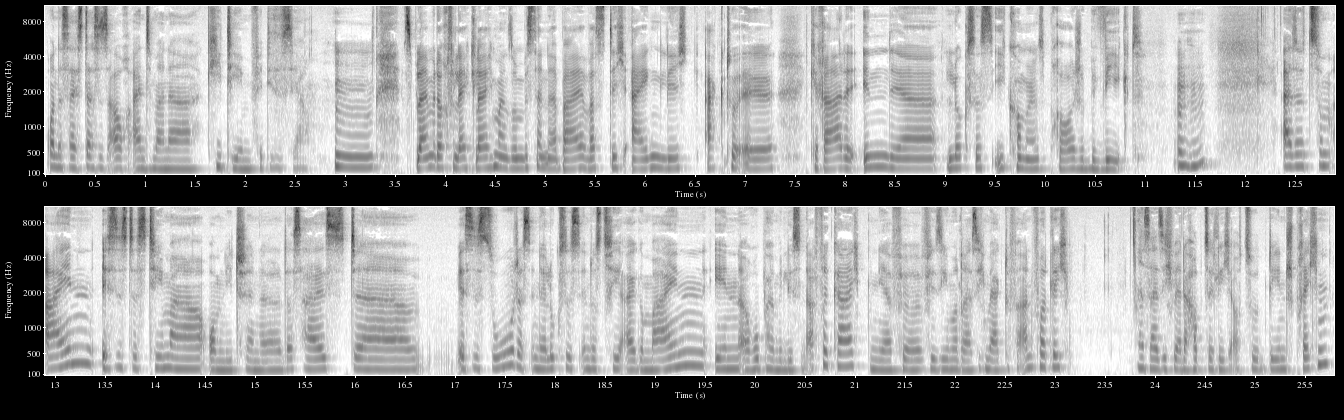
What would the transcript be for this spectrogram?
Und das heißt, das ist auch eins meiner Key-Themen für dieses Jahr. Mhm. Jetzt bleiben wir doch vielleicht gleich mal so ein bisschen dabei, was dich eigentlich aktuell gerade in der Luxus-E-Commerce-Branche bewegt. Mhm. Also zum einen ist es das Thema Omnichannel. Das heißt, äh, es ist so, dass in der Luxusindustrie allgemein in Europa, Middle East und Afrika, ich bin ja für, für 37 Märkte verantwortlich, Das heißt, ich werde hauptsächlich auch zu denen sprechen.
